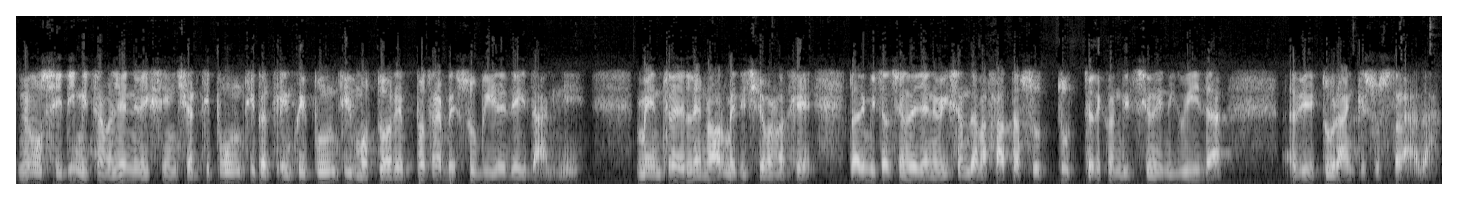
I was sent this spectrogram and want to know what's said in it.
non si limitano gli NOx in certi punti perché in quei punti il motore potrebbe subire dei danni. Mentre le norme dicevano che la limitazione degli NOx andava fatta su tutte le condizioni di guida, addirittura anche su strada.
